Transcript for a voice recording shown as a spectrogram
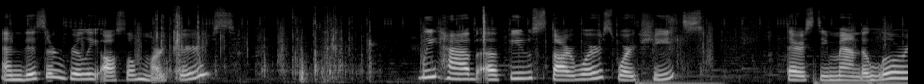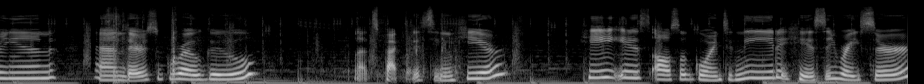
And these are really awesome markers. We have a few Star Wars worksheets. There's the Mandalorian and there's Grogu. Let's pack this in here. He is also going to need his eraser.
